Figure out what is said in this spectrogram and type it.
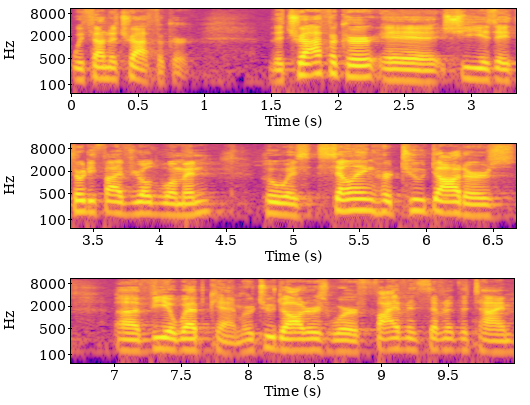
we found a trafficker. The trafficker, uh, she is a 35 year old woman who was selling her two daughters uh, via webcam. Her two daughters were five and seven at the time.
